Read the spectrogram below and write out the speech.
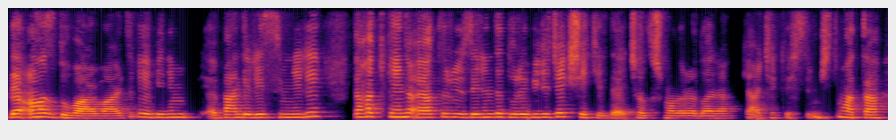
ve az duvar vardı ve benim e, ben de resimleri daha kendi ayakları üzerinde durabilecek şekilde çalışmalar olarak gerçekleştirmiştim. Hatta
